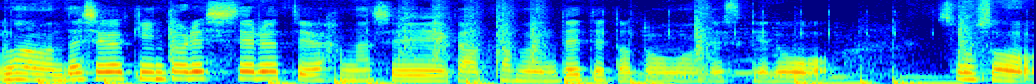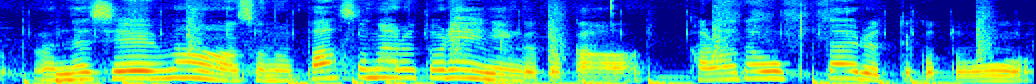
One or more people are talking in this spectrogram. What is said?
まあ私が筋トレしてるっていう話が多分出てたと思うんですけどそうそう私はそのパーソナルトレーニングとか体を鍛えるってことを、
